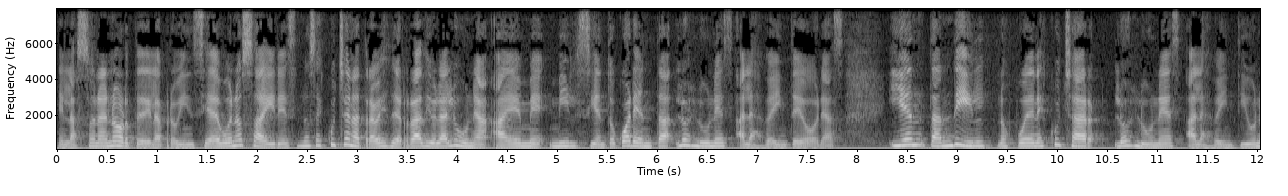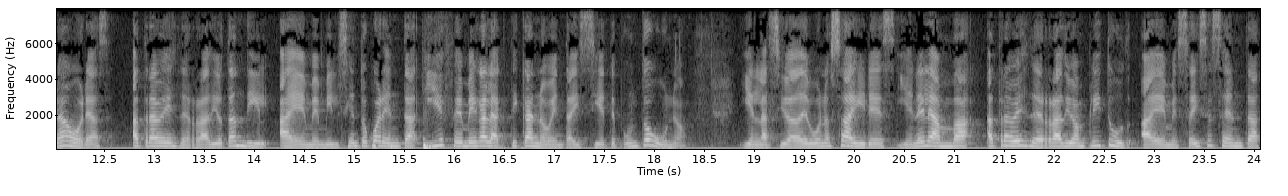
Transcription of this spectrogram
En la zona norte de la provincia de Buenos Aires nos escuchan a través de Radio La Luna AM 1140 los lunes a las 20 horas. Y en Tandil nos pueden escuchar los lunes a las 21 horas a través de Radio Tandil AM 1140 y FM Galáctica 97.1 y en la ciudad de Buenos Aires y en el AMBA a través de Radio Amplitud AM660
